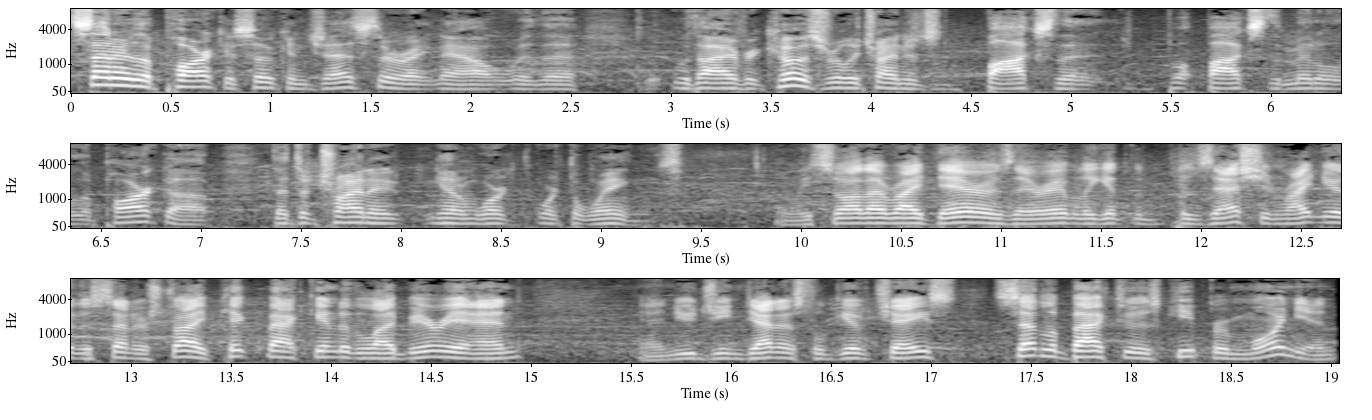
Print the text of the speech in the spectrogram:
center of the park is so congested right now with the with Ivory Coast really trying to just box the box the middle of the park up that they're trying to you know work work the wings. And we saw that right there as they were able to get the possession right near the center stripe. Kick back into the Liberia end. And Eugene Dennis will give chase, settle it back to his keeper, Moynihan,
